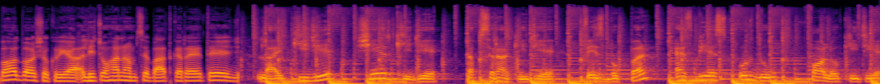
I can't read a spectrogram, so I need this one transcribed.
بہت بہت شکریہ۔ علی چوہان ہم سے بات کر رہے تھے۔ لائک کیجیے شیئر کیجیے تبصرہ کیجیے فیس بک پر S B S Urdu follow کیجیے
